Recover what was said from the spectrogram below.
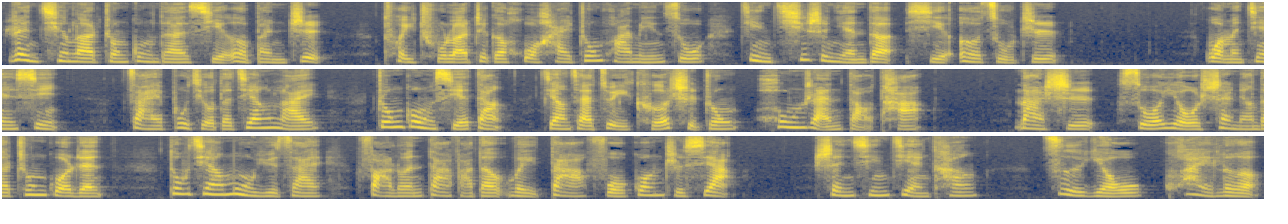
认清了中共的邪恶本质，退出了这个祸害中华民族近七十年的邪恶组织。我们坚信，在不久的将来，中共邪党将在最可耻中轰然倒塌，那时，所有善良的中国人。都将沐浴在法轮大法的伟大佛光之下，身心健康、自由快乐。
